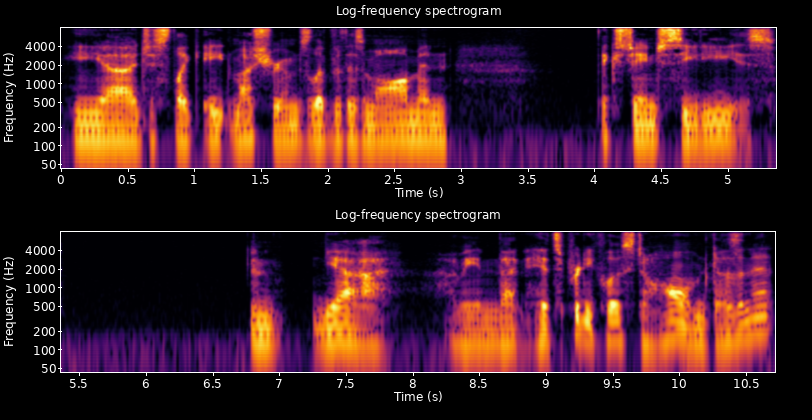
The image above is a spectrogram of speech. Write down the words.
he uh, just like ate mushrooms, lived with his mom, and exchanged CDs. And yeah, I mean, that hits pretty close to home, doesn't it?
